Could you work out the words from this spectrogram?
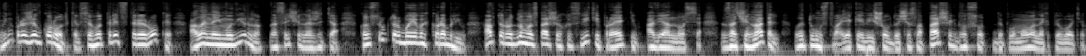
Він прожив коротке, всього 33 роки, але неймовірно насичене життя. Конструктор бойових кораблів, автор одного з перших у світі проєктів авіаносця, зачинатель летунства, який війшов до числа перших 200 дипломованих пілотів.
